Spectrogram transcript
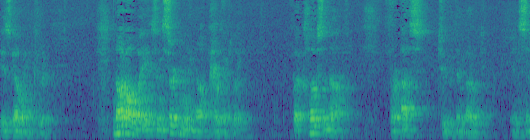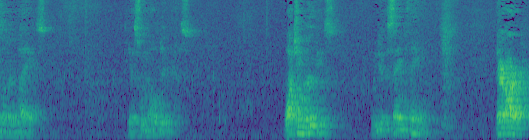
is going through. Not always, and certainly not perfectly, but close enough for us to emote in similar ways. Yes, we all do this. Watching movies, we do the same thing. There are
